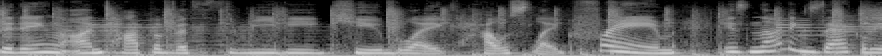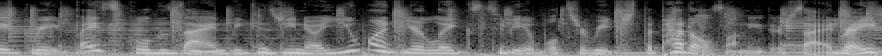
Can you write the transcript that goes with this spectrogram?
sitting on top of a 3D cube like house like frame is not exactly a great bicycle design because you know you want your legs to be able to reach the pedals on either side, right?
